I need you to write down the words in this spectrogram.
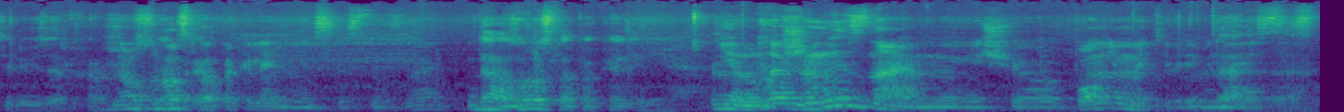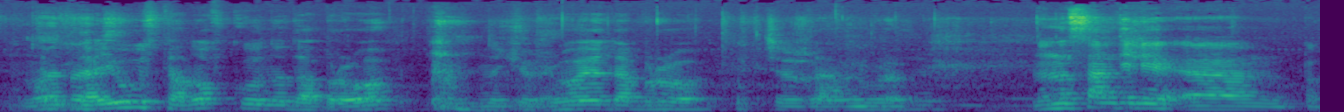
телевизор хорошо Ну, взрослое смотрел. поколение, естественно, знает. Да, взрослое поколение. Не, ну даже мы знаем, мы еще помним эти времена, Да, да. естественно. Но это Даю установку на добро, на чужое добро. чужое Там, добро. Но на самом деле э, п-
